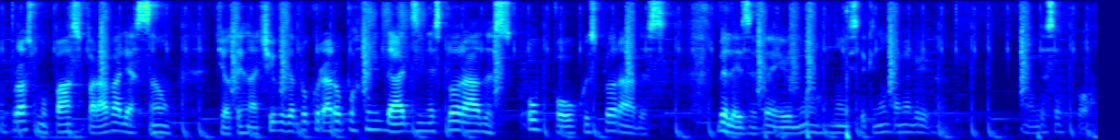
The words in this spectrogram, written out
o próximo passo para avaliação de alternativas é procurar oportunidades inexploradas ou pouco exploradas. Beleza, velho, não, não, isso daqui não tá me agregando. Não dessa forma.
